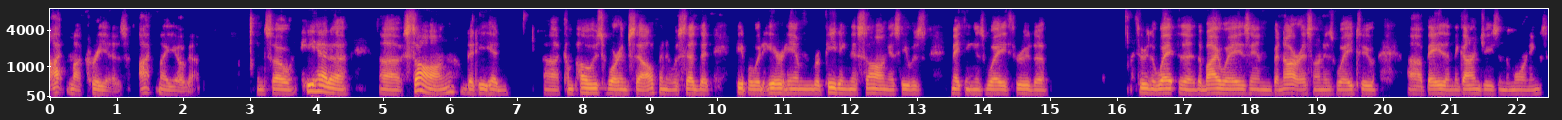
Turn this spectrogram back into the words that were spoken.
Atma Kriyas, Atma Yoga. And so he had a, a song that he had uh, composed for himself, and it was said that people would hear him repeating this song as he was making his way through the through the way the, the byways in Benares on his way to uh, bathe in the Ganges in the mornings.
